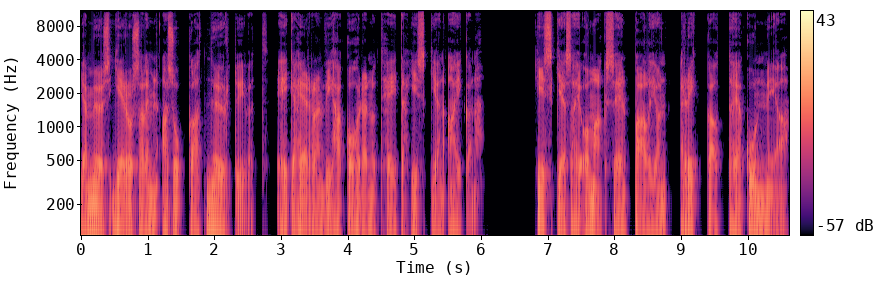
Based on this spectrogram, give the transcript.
ja myös Jerusalemin asukkaat nöyrtyivät, eikä Herran viha kohdannut heitä Hiskian aikana. Hiskia sai omakseen paljon rikkautta ja kunniaa.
